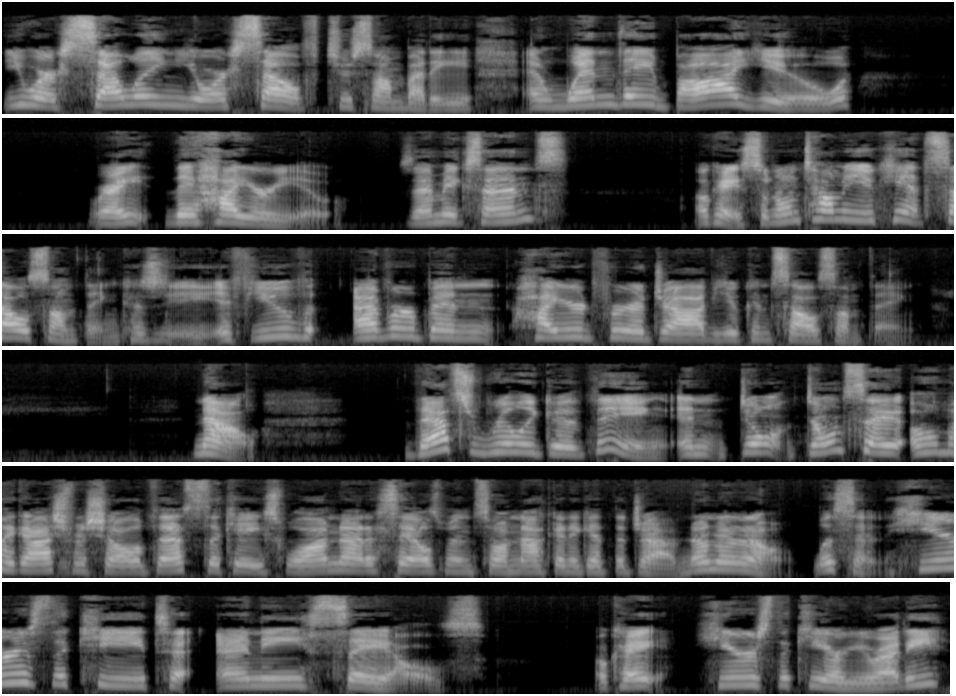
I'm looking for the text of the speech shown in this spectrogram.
You are selling yourself to somebody, and when they buy you, right, they hire you. Does that make sense? Okay, so don't tell me you can't sell something because if you've ever been hired for a job, you can sell something. Now, that's a really good thing. And don't don't say, "Oh my gosh, Michelle, if that's the case, well, I'm not a salesman, so I'm not going to get the job." No, no, no. Listen, here's the key to any sales. Okay? Here's the key. Are you ready?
